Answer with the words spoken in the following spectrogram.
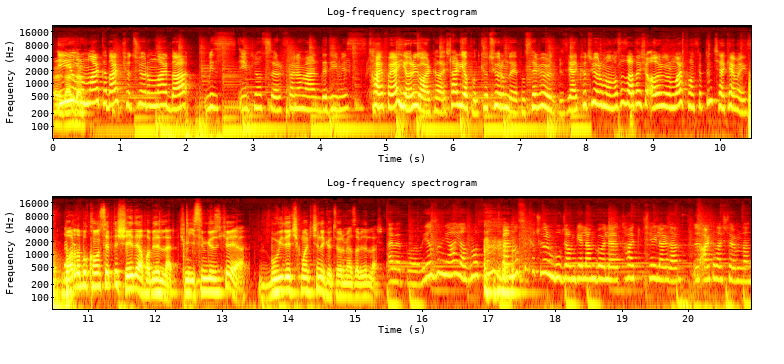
Evet, İyi Erdem. yorumlar kadar kötü yorumlar da biz influencer, fenomen dediğimiz tayfaya yarıyor arkadaşlar. Yapın. Kötü yorum da yapın. Seviyoruz biz. Yani kötü yorum olmasa zaten şu ağır yorumlar konseptini çekemeyiz. Bu arada bu konsepte şey de yapabilirler. Şimdi isim gözüküyor ya. Bu videoya çıkmak için de kötü yorum yazabilirler. Evet bu arada. Yazın ya yazmazsanız ben nasıl kötü yorum bulacağım gelen böyle takip şeylerden, e, arkadaşlarımdan.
